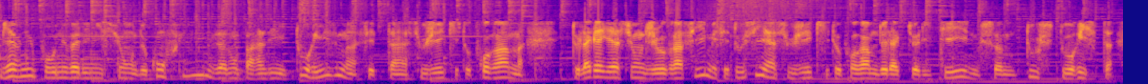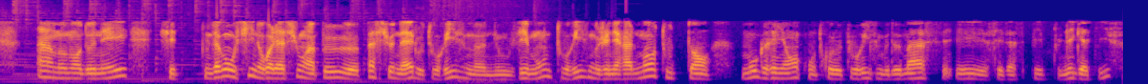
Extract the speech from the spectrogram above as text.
Bienvenue pour une nouvelle émission de Conflit. Nous allons parler tourisme. C'est un sujet qui est au programme de l'agrégation de géographie, mais c'est aussi un sujet qui est au programme de l'actualité. Nous sommes tous touristes à un moment donné. Nous avons aussi une relation un peu euh, passionnelle au tourisme. Nous aimons le tourisme généralement tout en maugréant contre le tourisme de masse et ses aspects plus négatifs.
